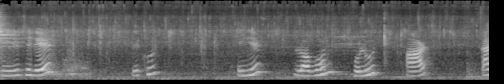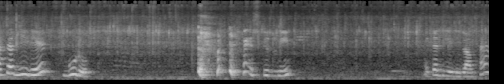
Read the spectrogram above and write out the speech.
নেড়ে চেড়ে, দেখুন, এই যে লবণ, হলুদ আর কাঁচা জিরে গুঁড়ো। এক্সকিউজ মি এটা দিয়ে দিলাম হ্যাঁ?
